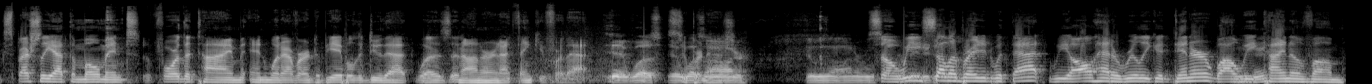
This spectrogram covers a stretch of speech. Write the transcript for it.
especially at the moment for the time and whatever to be able to do that was an honor and i thank you for that It was. It Super was an nice. honor. It was an honor. so we to do it. celebrated with that we all had a really good dinner while we kind of um,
